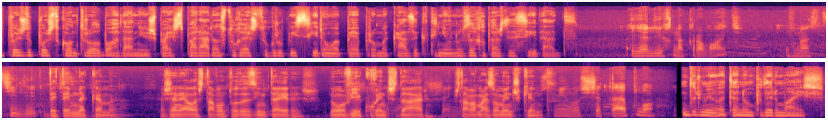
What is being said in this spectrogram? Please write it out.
Depois do posto de controle, Bogdan e os pais separaram-se do resto do grupo e seguiram a pé para uma casa que tinham nos arredores da cidade. Deitei-me na cama. As janelas estavam todas inteiras, não havia correntes de ar, estava mais ou menos quente. Dormiu até não poder mais.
